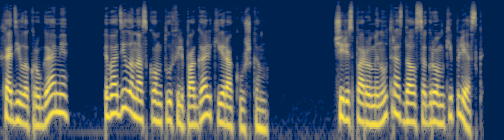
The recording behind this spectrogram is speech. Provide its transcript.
ходила кругами, водила носком туфель по гальке и ракушкам. Через пару минут раздался громкий плеск.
